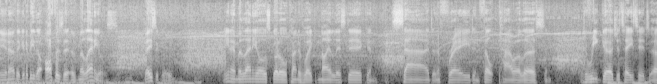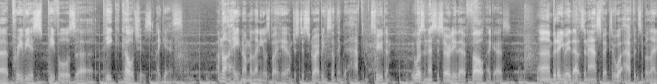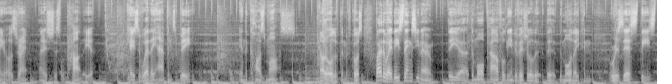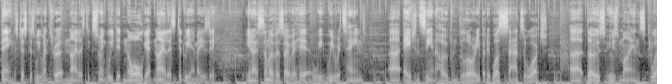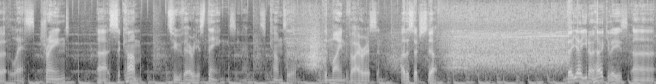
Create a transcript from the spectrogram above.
You know, they're going to be the opposite of millennials, basically. You know, millennials got all kind of like nihilistic and sad and afraid and felt powerless and regurgitated uh, previous people's uh, peak cultures, I guess. I'm not hating on millennials by here, I'm just describing something that happened to them. It wasn't necessarily their fault, I guess. Um, but anyway, that was an aspect of what happened to millennials, right? And it's just partly a, a case of where they happen to be in the cosmos. Not all of them, of course. By the way, these things, you know, the uh, the more powerful the individual, the, the, the more they can resist these things. Just because we went through a nihilistic swing, we didn't all get nihilist, did we, MAZ? You know, some of us over here, we, we retained uh, agency and hope and glory, but it was sad to watch uh, those whose minds were less trained uh, succumb to various things, you know, succumb to the, the mind virus and other such stuff. But yeah, you know, Hercules uh,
